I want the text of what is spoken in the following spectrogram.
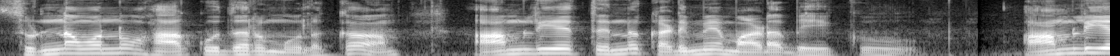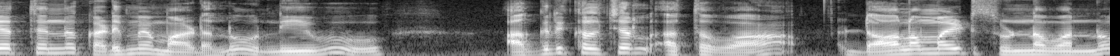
ಸುಣ್ಣವನ್ನು ಹಾಕುವುದರ ಮೂಲಕ ಆಮ್ಲೀಯತೆಯನ್ನು ಕಡಿಮೆ ಮಾಡಬೇಕು. ಆಮ್ಲೀಯತೆಯನ್ನು ಕಡಿಮೆ ಮಾಡಲು ನೀವು ಅಗ್ರಿಕಲ್ಚರಲ್ ಅಥವಾ ಡಾಲಮೈಟ್ ಸುಣ್ಣವನ್ನು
